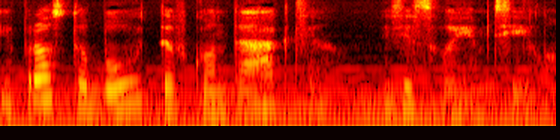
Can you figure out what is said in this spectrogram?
і просто будьте в контакті зі своїм тілом.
